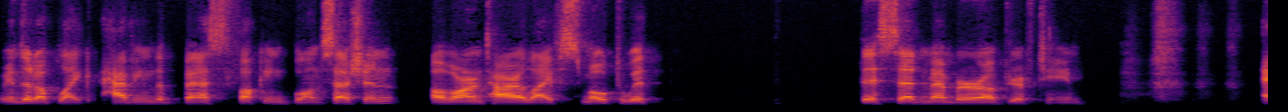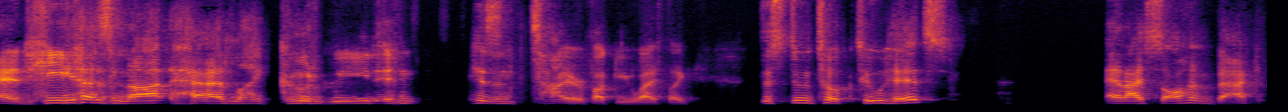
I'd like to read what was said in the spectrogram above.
We ended up like having the best fucking blunt session of our entire life, smoked with this said member of drift team. And he has not had like good weed in his entire fucking life. Like this dude took two hits and I saw him back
